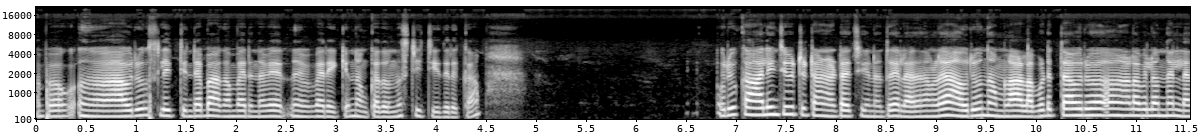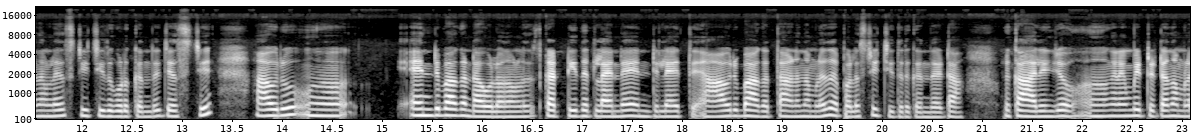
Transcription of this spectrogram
അപ്പോൾ ആ ഒരു സ്ലിറ്റിന്റെ ഭാഗം വരുന്ന വരേക്കും നമുക്കതൊന്ന് സ്റ്റിച്ച് ചെയ്തെടുക്കാം. ഒരു കാലിഞ്ച് വിട്ടിട്ടാണ് കേട്ടോ ചെയ്യണത്. അല്ലാതെ നമ്മൾ ആ ഒരു നമ്മൾ അളവെടുത്ത ആ ഒരു അളവിലൊന്നല്ല നമ്മൾ സ്റ്റിച്ച് ചെയ്ത് കൊടുക്കുന്നത്. ജസ്റ്റ് ആ ഒരു എൻഡ് ഭാഗം ഉണ്ടാവുമല്ലോ. നമ്മൾ കട്ട് ചെയ്തിട്ടുള്ള അതിന്റെ എൻഡിലായിട്ട് ആ ഒരു ഭാഗത്താണ് നമ്മൾ ഇതേപോലെ സ്റ്റിച്ച് ചെയ്തെടുക്കുന്നത് കേട്ടോ. ഒരു കാലിഞ്ചോ അങ്ങനെ വിട്ടിട്ടാണ് നമ്മൾ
